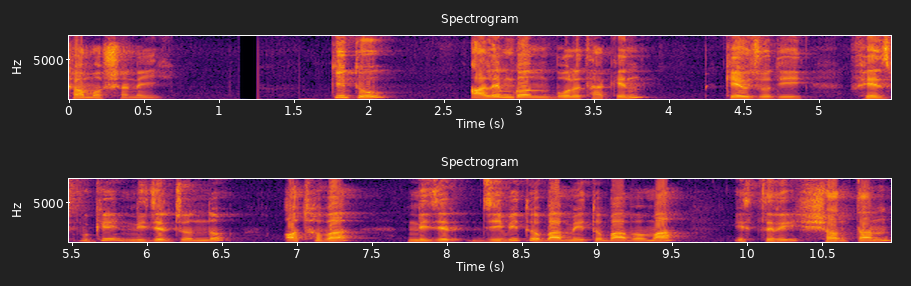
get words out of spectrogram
সমস্যা নেই। কিন্তু আলেমগণ বলে থাকেন, কেউ যদি ফেসবুকে নিজের জন্য অথবা নিজের জীবিত বা মৃত বাবা মা স্ত্রী, সন্তান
